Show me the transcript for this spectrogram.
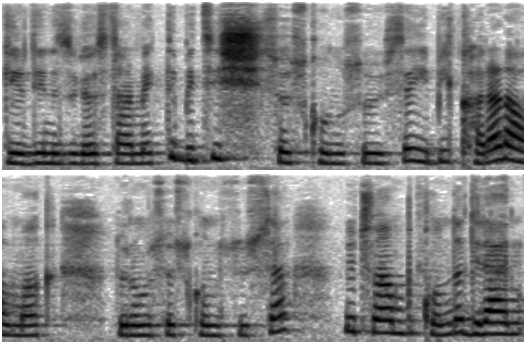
girdiğinizi göstermekte. Bitiş söz konusuysa, bir karar almak durumu söz konusuysa lütfen bu konuda diren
